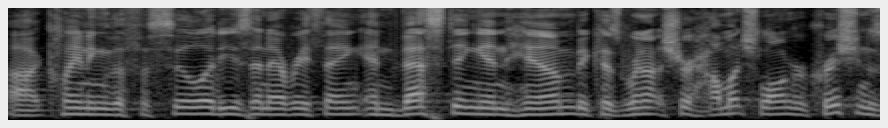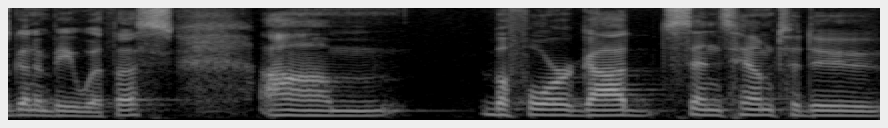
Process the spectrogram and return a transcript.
uh, cleaning the facilities and everything, investing in him because we're not sure how much longer Christian is going to be with us um, before God sends him to do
